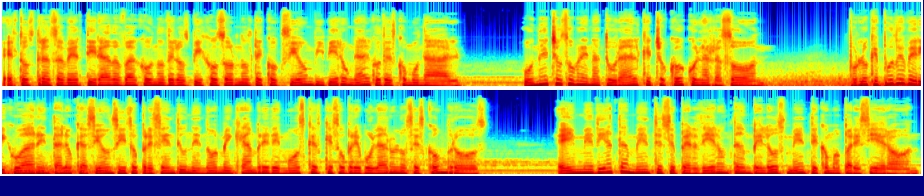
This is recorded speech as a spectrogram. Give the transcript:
Estos, tras haber tirado bajo uno de los viejos hornos de cocción, vivieron algo descomunal. Un hecho sobrenatural que chocó con la razón. Por lo que pude averiguar, en tal ocasión se hizo presente un enorme enjambre de moscas que sobrevolaron los escombros, e inmediatamente se perdieron tan velozmente como aparecieron.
